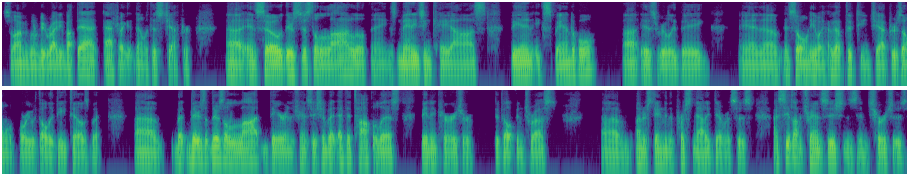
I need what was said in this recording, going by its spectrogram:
So I'm going to be writing about that after I get done with this chapter. Uh, and so there's just a lot of little things. Managing chaos, being expandable uh, is really big. And uh, and so anyway, I've got 15 chapters. I won't bore you with all the details, but uh, but there's there's a lot there in the transition. But at the top of the list, being an encourager, developing trust, um, understanding the personality differences. I see a lot of transitions in churches,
